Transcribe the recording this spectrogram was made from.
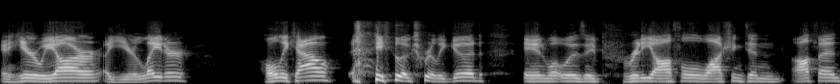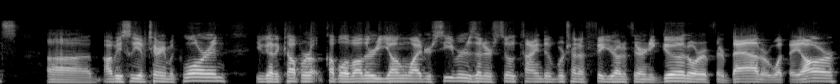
and here we are a year later. Holy cow, he looked really good in what was a pretty awful Washington offense. Uh, obviously, you have Terry McLaurin. You've got a couple, a couple of other young wide receivers that are still kind of we're trying to figure out if they're any good or if they're bad or what they are.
